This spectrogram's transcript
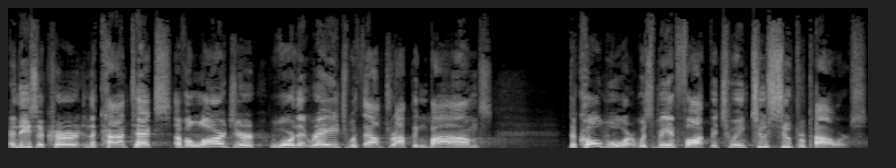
And these occurred in the context of a larger war that raged without dropping bombs. The Cold War was being fought between two superpowers,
